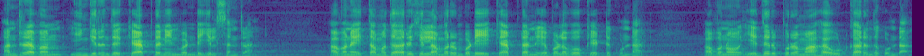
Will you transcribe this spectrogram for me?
அன்று அவன் இங்கிருந்து கேப்டனின் வண்டியில் சென்றான். அவனை தமது அருகில் அமரும்படி கேப்டன் எவ்வளவோ கேட்டுக்கொண்டார். அவனோ எதிர்ப்புறமாக உட்கார்ந்து கொண்டான்.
